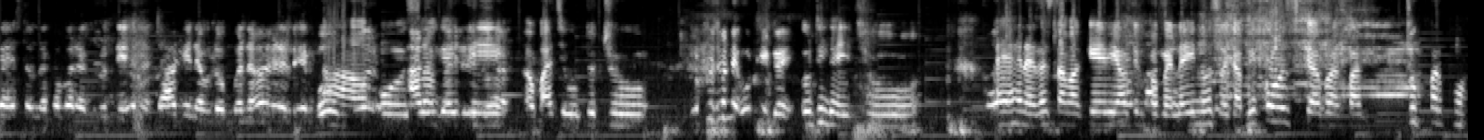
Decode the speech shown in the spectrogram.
Guys, તમને ખબર હે કૃતિ એને જાગીને વ્લોગ બનાવે એટલે બહુ ઓ આરામ સુઈ ગઈ કરી હતી પાછી ઉઠું છું. ઉઠું છું ને ઉઠી ગઈ. ઉઠી ગઈ છું. રસ્તામાં કેરી આવતી તો મેં લઈ ન શક્યા. બીકોઝ કે પાસે ચૂપ પર ફોન.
